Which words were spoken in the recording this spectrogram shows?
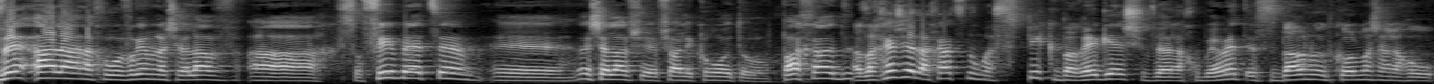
והלאה אנחנו עוברים לשלב הסופי בעצם, אה, זה שלב שאפשר לקרוא אותו פחד. אז אחרי שלחצנו מספיק ברגש ואנחנו באמת הסברנו את כל מה שאנחנו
